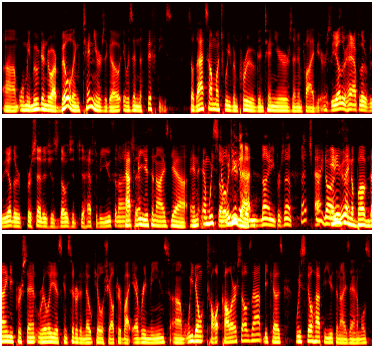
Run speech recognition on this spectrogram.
Um, when we moved into our building 10 years ago, it was in the 50s. So that's how much we've improved in 10 years and in five years. The other half of the, the other percentage is those that you have to be euthanized. Have to be euthanized, yeah. And and we So still when do you get that. a ninety percent, that's pretty Uh, darn anything good. above 90% really is considered a no-kill shelter by every means. Um, we don't ta- call ourselves that because we still have to euthanize animals,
